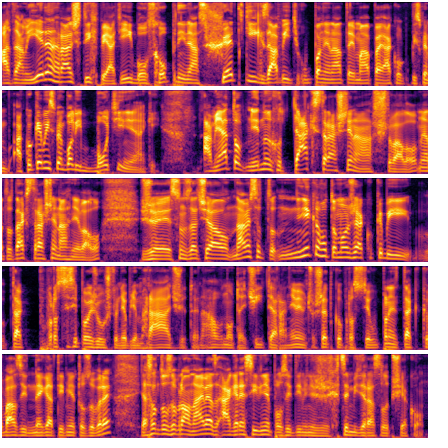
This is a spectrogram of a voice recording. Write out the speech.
a tam jeden hráč z tých piatich bol schopný nás všetkých zabiť úplne na tej mape, ako, by sme, ako keby sme boli boti nejakí. A mňa to jednoducho tak strašne naštvalo, mňa to tak strašne nahnevalo, že som začal, namiesto to, niekoho to môže ako keby, tak proste si povie, že už to nebudem hrať, že to je na hovno, to je cheater a neviem čo všetko, proste úplne tak kvázi negatívne to zobre. Ja som to zobral najviac agresívne, pozitívne, že chcem byť raz lepší ako on.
